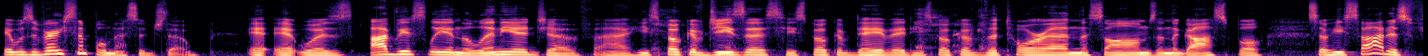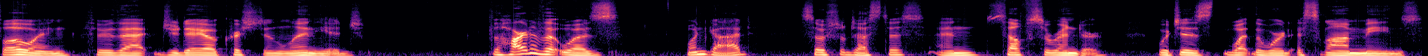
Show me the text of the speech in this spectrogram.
It was a very simple message, though. It, it was obviously in the lineage of, uh, he spoke of Jesus, he spoke of David, he spoke of the Torah and the Psalms and the Gospel. So he saw it as flowing through that Judeo Christian lineage. The heart of it was one God, social justice, and self surrender which is what the word Islam means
